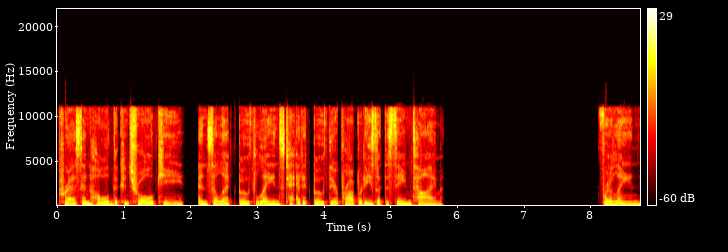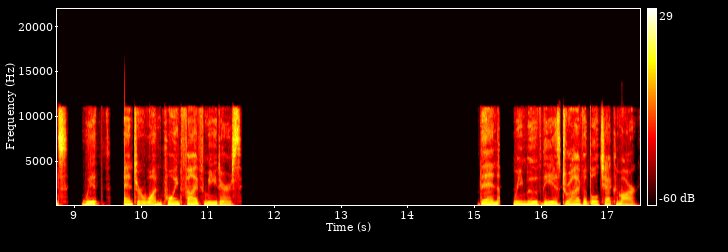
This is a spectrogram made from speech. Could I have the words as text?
Press and hold the Control key, and select both lanes to edit both their properties at the same time. For lanes, width, enter 1.5 meters. Then, remove the is drivable checkmark.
